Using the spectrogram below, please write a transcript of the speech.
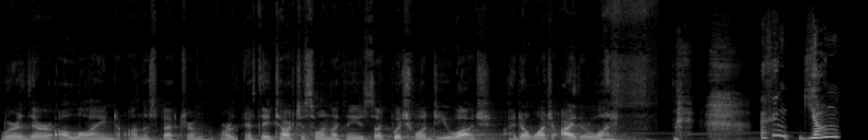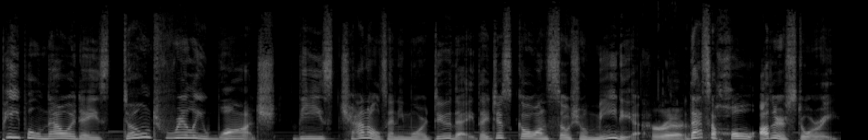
where they're aligned on the spectrum. Or if they talk to someone like me, it's like, which one do you watch? I don't watch either one. Young people nowadays don't really watch these channels anymore, do they? They just go on social media. Correct. That's a whole other story.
